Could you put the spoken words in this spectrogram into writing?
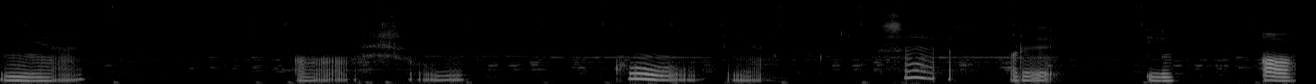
Nie. Oszukuje. Sery i o.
